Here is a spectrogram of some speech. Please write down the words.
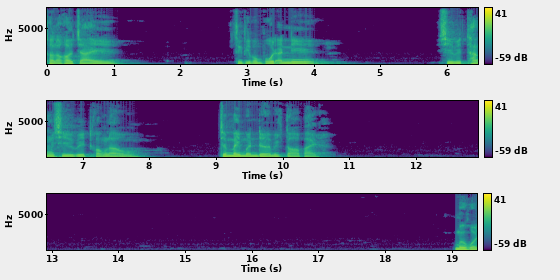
ถ้าเราเข้าใจ สิ่งที่ผมพูดอันนี้ ชีวิตทั้งชีวิตของเรา จะไม่เหมือนเดิมอีกต่อไปเมื่อหัว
